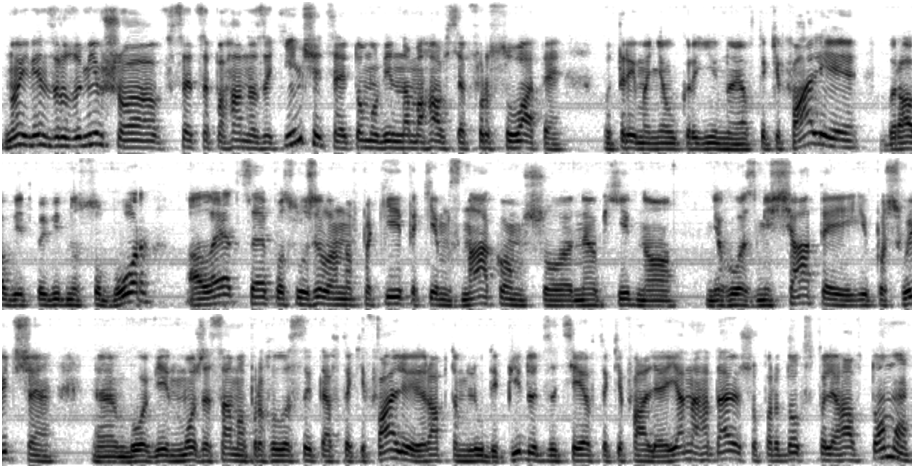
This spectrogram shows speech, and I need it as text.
Ну і він зрозумів, що все це погано закінчиться, і тому він намагався форсувати отримання Україною автокефалії, брав відповідно собор. Але це послужило навпаки таким знаком, що необхідно його зміщати і пошвидше, е, бо він може самопроголосити автокефалію, і раптом люди підуть за цією автокефалією. Я нагадаю, що парадокс полягав в тому,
